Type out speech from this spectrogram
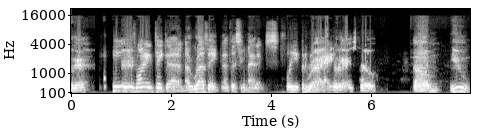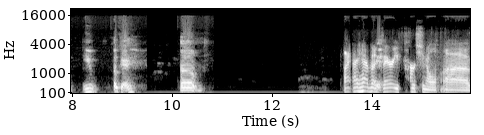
Okay. He was wanting to take a, a rubbing of the schematics before you put it Right. Okay. So, um, you you okay? Um, I, I have a Yeah. very personal uh,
